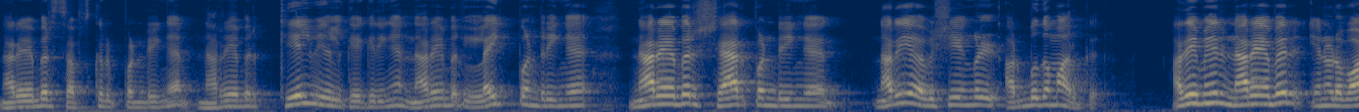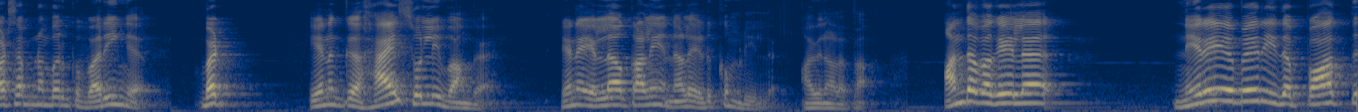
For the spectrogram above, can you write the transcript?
நிறைய பேர் சப்ஸ்கிரைப் பண்ணுறீங்க நிறைய பேர் கேள்விகள் கேட்குறீங்க நிறைய பேர் லைக் பண்ணுறீங்க நிறைய பேர் ஷேர் பண்ணுறீங்க நிறைய விஷயங்கள் அற்புதமாக இருக்குது அதேமாரி நிறைய பேர் என்னோடய வாட்ஸ்அப் நம்பருக்கு வரீங்க பட் எனக்கு ஹாய் சொல்லி வாங்க. ஏன்னா எல்லா காலையும் என்னால் எடுக்க முடியல. அதனால தான். அந்த வகையில் நிறைய பேர் இதை பார்த்து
